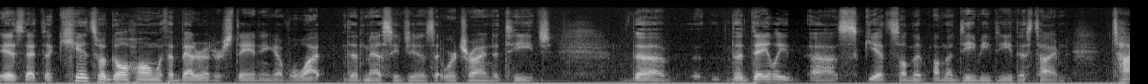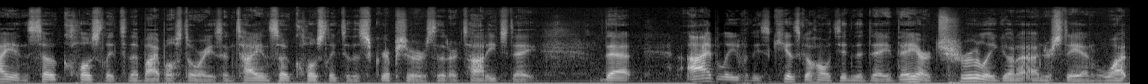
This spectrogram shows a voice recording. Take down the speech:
is that the kids will go home with a better understanding of what the message is that we're trying to teach. The the daily uh, skits on the on the DVD this time tie in so closely to the Bible stories and tie in so closely to the scriptures that are taught each day that I believe when these kids go home at the end of the day, they are truly going to understand what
